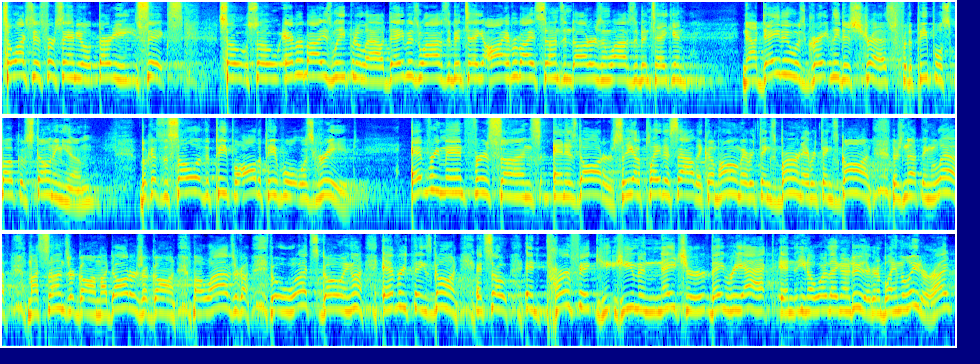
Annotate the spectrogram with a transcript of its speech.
So watch this, 1 Samuel 36. So, so everybody's weeping aloud. David's wives have been taken. All, everybody's sons and daughters and wives have been taken. Now David was greatly distressed, for the people spoke of stoning him, because the soul of the people, all the people, was grieved. Every man for his sons and his daughters. So you got to play this out. They come home, everything's burned, everything's gone. There's nothing left. My sons are gone, my daughters are gone, my wives are gone. But what's going on? Everything's gone. And so, in perfect human nature, they react, and you know what are they going to do? They're going to blame the leader, right?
